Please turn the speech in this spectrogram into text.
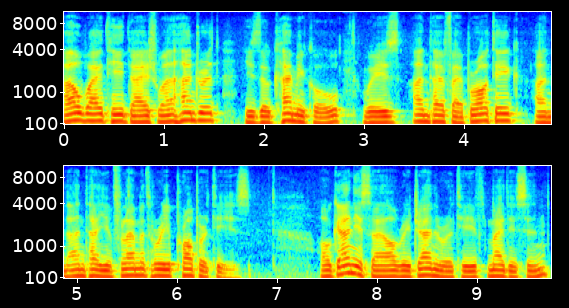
LYT-100 is a chemical with antifibrotic and anti-inflammatory properties. Organicell Regenerative Medicine,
